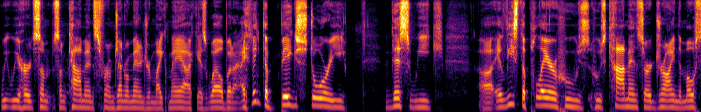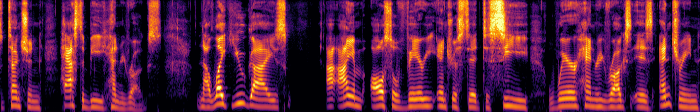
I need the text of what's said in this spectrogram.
we, we heard some some comments from General Manager Mike Mayock as well. But I think the big story this week. Uh, at least the player whose whose comments are drawing the most attention has to be Henry Ruggs. Now, like you guys, I, I am also very interested to see where Henry Ruggs is entering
